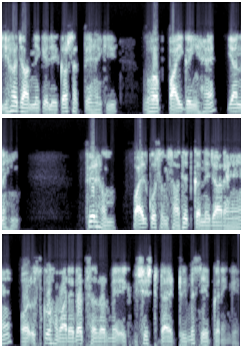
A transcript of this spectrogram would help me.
यह जानने के लिए कर सकते हैं कि वह पाई गई हैं या नहीं। फिर हम फ़ाइल को संसाधित करने जा रहे हैं और उसको हमारे वेब सर्वर में एक विशिष्ट डायरेक्टरी में सेव करेंगे।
